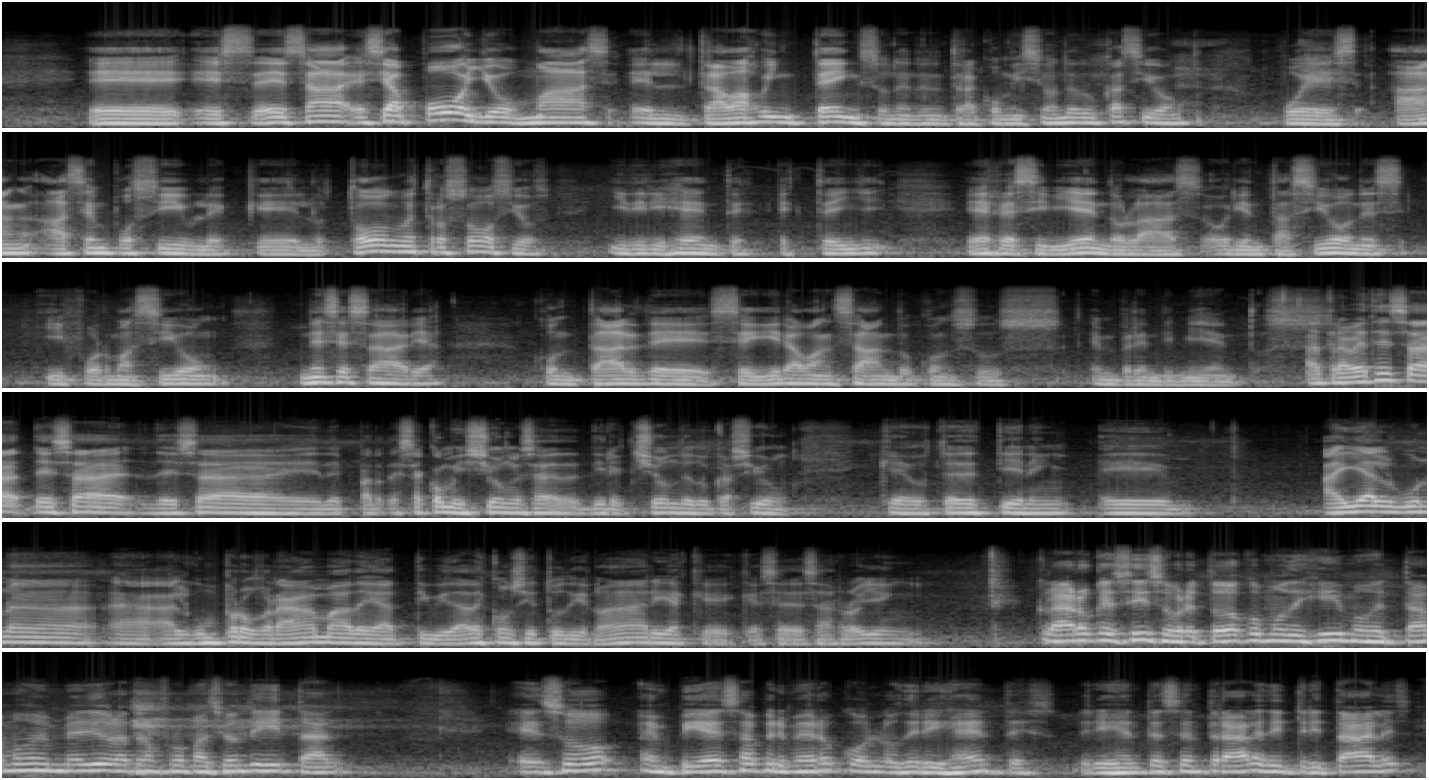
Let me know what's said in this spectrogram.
Eh, es, ese apoyo más el trabajo intenso de nuestra Comisión de Educación, pues hacen posible que todos nuestros socios y dirigentes estén eh, recibiendo las orientaciones y formación necesaria con tal de seguir avanzando con sus emprendimientos. A través de esa, de esa, de esa, eh, de esa comisión, esa dirección de educación que ustedes tienen, ¿Hay alguna, algún programa de actividades constitucionarias que, se desarrollen? Claro que sí, sobre todo como dijimos, estamos en medio de la transformación digital. Eso empieza primero con los dirigentes, dirigentes centrales, distritales,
